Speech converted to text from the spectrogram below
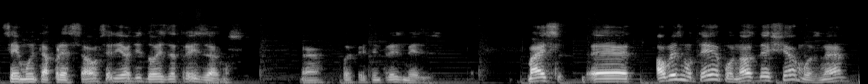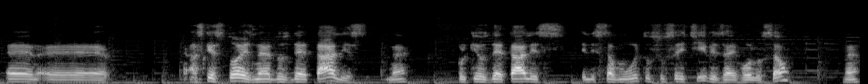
sem muita pressão, seria de dois a três anos, né? Foi feito em três meses. Mas, é, ao mesmo tempo, nós deixamos né, é, é, as questões né, dos detalhes, né, porque os detalhes eles são muito suscetíveis à evolução, né,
